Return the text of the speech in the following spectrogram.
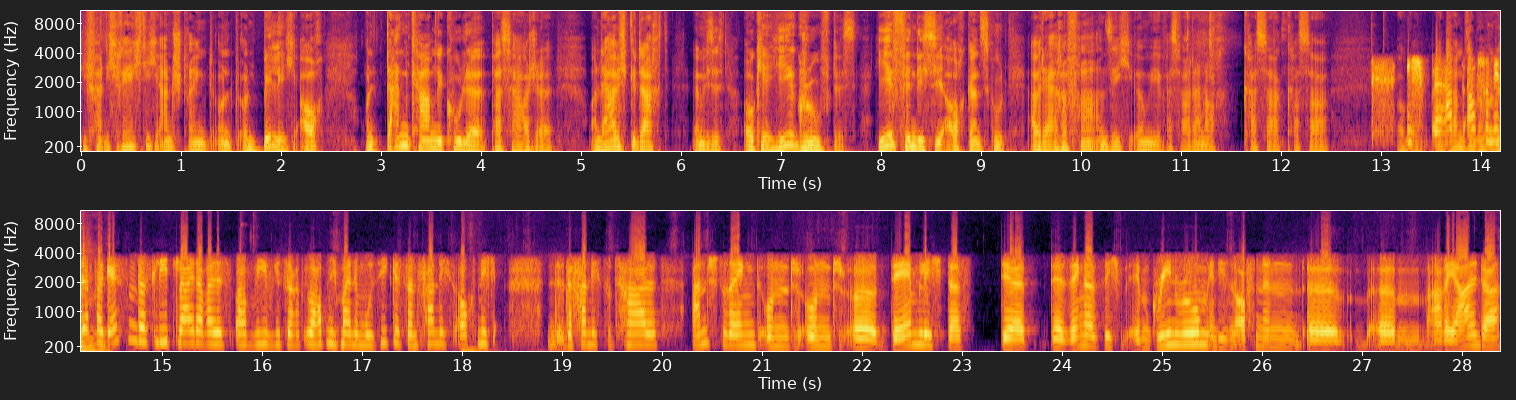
die fand ich richtig anstrengend und, und billig auch. Und dann kam eine coole Passage. Und da habe ich gedacht, irgendwie so, okay, hier groovt es. Hier finde ich sie auch ganz gut. Aber der Refrain an sich irgendwie, was war da noch? Kassa, Kassa. Oh Gott, Ich habe auch schon wieder gesagt? vergessen, das Lied leider, weil es, äh, wie gesagt, überhaupt nicht meine Musik ist. Dann fand ich es auch nicht, da fand ich es total anstrengend und, und äh, dämlich, dass der, der Sänger sich im Green Room, in diesen offenen äh, ähm, Arealen da,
